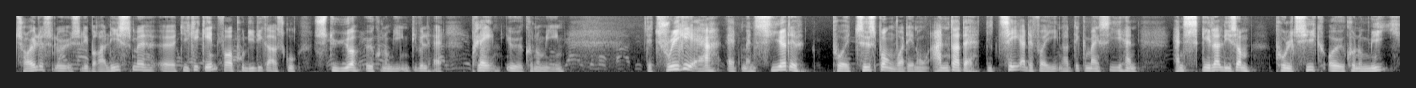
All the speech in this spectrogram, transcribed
tøjlesløs liberalisme. Øh, de gik ind for, at politikere skulle styre økonomien. De ville have plan i økonomien. Det tricky er, at man siger det på et tidspunkt, hvor det er nogle andre, der dikterer det for en, og det kan man sige, han, han skiller ligesom politik og økonomi.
